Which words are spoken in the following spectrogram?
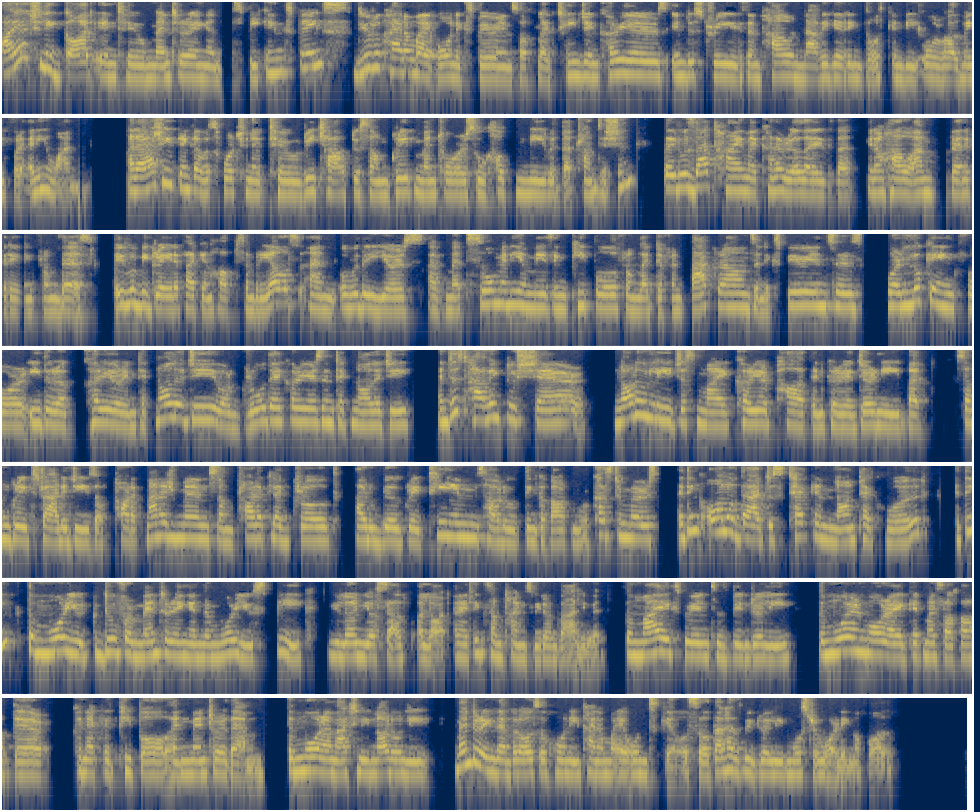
I actually got into mentoring and speaking space due to kind of my own experience of like changing careers, industries, and how navigating those can be overwhelming for anyone. And I actually think I was fortunate to reach out to some great mentors who helped me with that transition. But it was that time I kind of realized that, you know, how I'm benefiting from this. It would be great if I can help somebody else. And over the years, I've met so many amazing people from like different backgrounds and experiences who are looking for either a career in technology or grow their careers in technology. And just having to share not only just my career path and career journey, but some great strategies of product management, some product led growth, how to build great teams, how to think about more customers. I think all of that, just tech and non tech world. I think the more you do for mentoring and the more you speak, you learn yourself a lot. And I think sometimes we don't value it. So my experience has been really the more and more I get myself out there, connect with people and mentor them, the more I'm actually not only mentoring them, but also honing kind of my own skills. So that has been really most rewarding of all.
